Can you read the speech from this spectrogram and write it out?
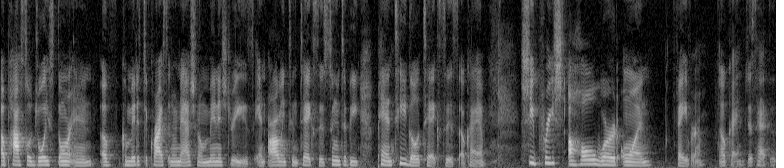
Apostle Joyce Thornton of Committed to Christ International Ministries in Arlington, Texas, soon to be Pantego, Texas, okay? She preached a whole word on favor. Okay, just had to.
